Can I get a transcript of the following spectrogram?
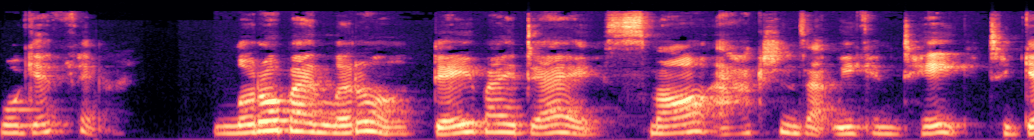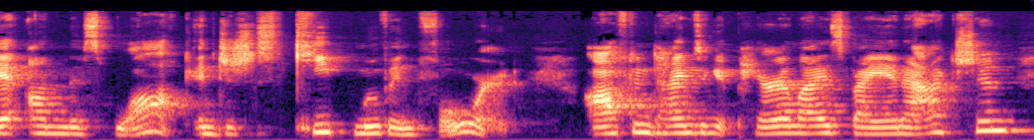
we'll get there little by little, day by day, small actions that we can take to get on this walk and just keep moving forward. Oftentimes we get paralyzed by inaction,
